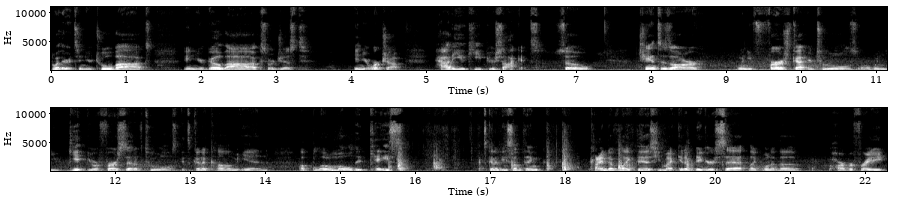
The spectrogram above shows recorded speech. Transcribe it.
Whether it's in your toolbox, in your go box, or just in your workshop. How do you keep your sockets? So chances are when you first got your tools or when you get your first set of tools, it's gonna come in a blow molded case. It's gonna be something kind of like this. You might get a bigger set, like one of the Harbor Freight,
